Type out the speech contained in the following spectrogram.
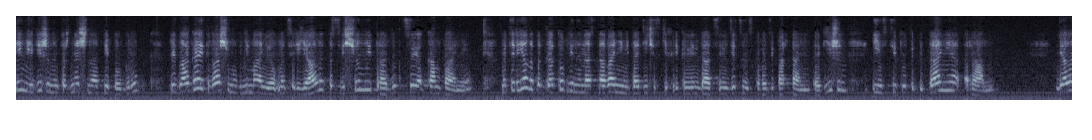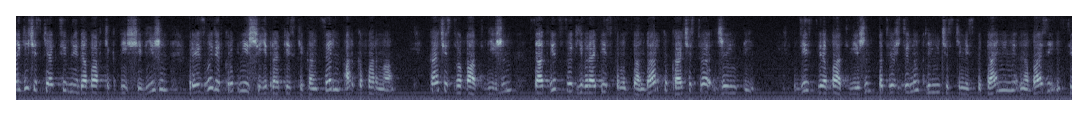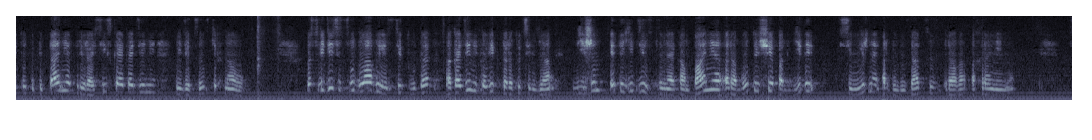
обучения Vision International People Group предлагает вашему вниманию материалы, посвященные продукции компании. Материалы подготовлены на основании методических рекомендаций медицинского департамента Vision и Института питания РАН. Биологически активные добавки к пище Vision производит крупнейший европейский концерн Аркофарма. Качество BAT Vision соответствует европейскому стандарту качества GMP. Действие BAT Vision подтверждено клиническими испытаниями на базе Института питания при Российской академии медицинских наук. По свидетельству главы института, академика Виктора Тутилья, Vision – это единственная компания, работающая под гидой Всемирной организации здравоохранения.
